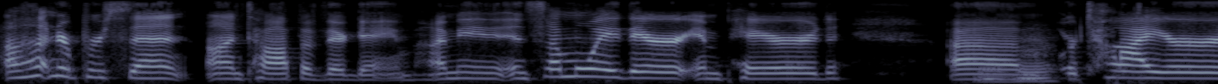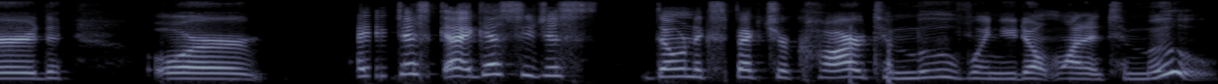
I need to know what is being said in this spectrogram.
100% on top of their game. I mean, in some way they're impaired um, hmm or tired or I just I guess you just don't expect your car to move when you don't want it to move.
